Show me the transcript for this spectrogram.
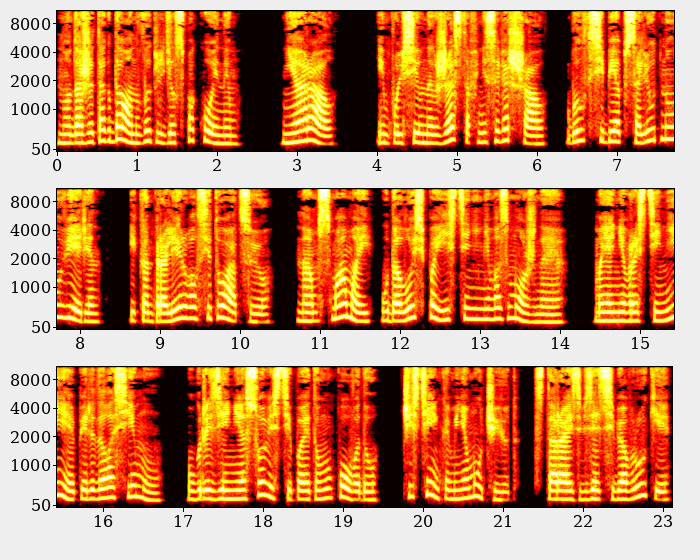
но даже тогда он выглядел спокойным, не орал, импульсивных жестов не совершал, был в себе абсолютно уверен и контролировал ситуацию. Нам с мамой удалось поистине невозможное. Моя неврастения передалась ему. Угрызения совести по этому поводу частенько меня мучают. Стараясь взять себя в руки,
